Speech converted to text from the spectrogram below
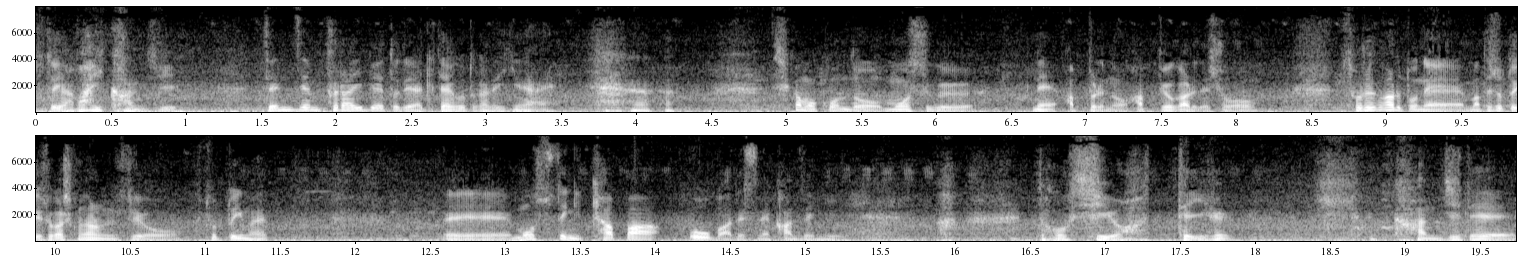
ちょっとやばい感じ。全然プライベートでやりたいことができない。しかも今度もうすぐね、アップルの発表があるでしょ？それがあるとね、またちょっと忙しくなるんですよ。ちょっと今、えーもうすでにキャパオーバーですね、完全に。どうしようっていう 感じで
